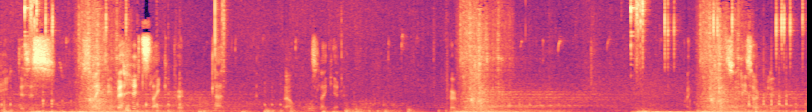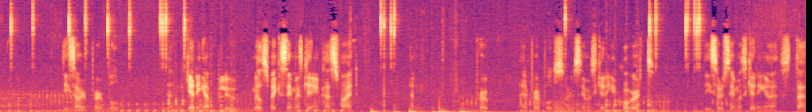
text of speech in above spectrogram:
Hey, this is slightly better, it's like per class. No, it's like a so these are blue. These are purple. And getting a blue mil spec is same as getting a classified. And pur uh, purples are same as getting a covert. These are same as getting a stat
